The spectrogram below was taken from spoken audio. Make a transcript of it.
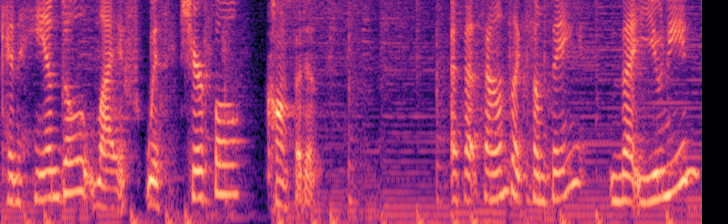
can handle life with cheerful confidence. If that sounds like something that you need,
